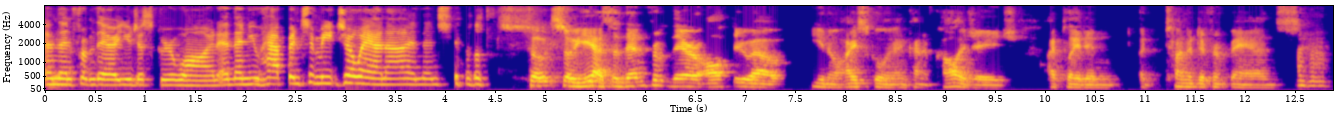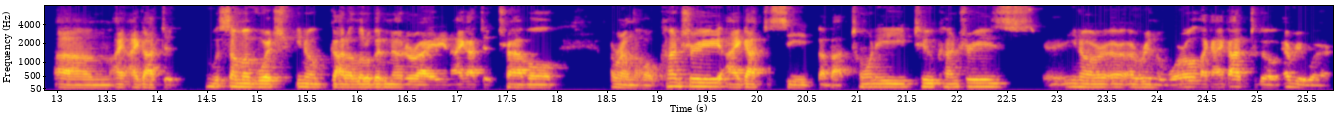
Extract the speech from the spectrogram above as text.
And then from there, you just grew on, and then you happened to meet Joanna, and then she So so yeah. So then from there, all throughout you know high school and kind of college age, I played in a ton of different bands. uh-huh. Um, I, I got to with some of which you know got a little bit of notoriety, and I got to travel around the whole country. I got to see about 22 countries, you know, in the world. Like I got to go everywhere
